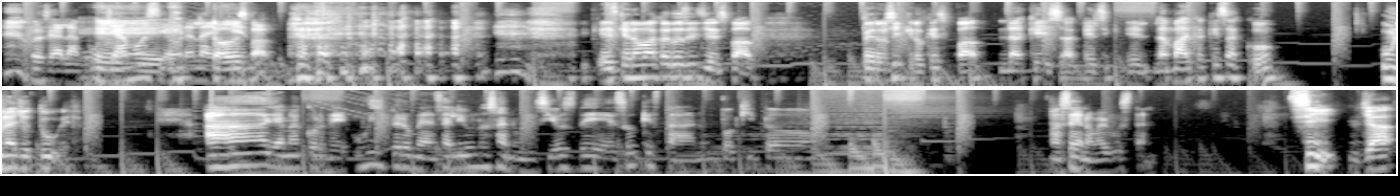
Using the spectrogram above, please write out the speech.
O sea, la apoyamos y Eh, ahora la Todo es defienden. Fab. es que no me acuerdo si es Fab. Pero sí, creo que es Fab la, que el- la marca que sacó una youtuber. Ah, ya me acordé. Uy, pero me han salido unos anuncios de eso que están un poquito... No sé, no me gustan. Sí, ya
